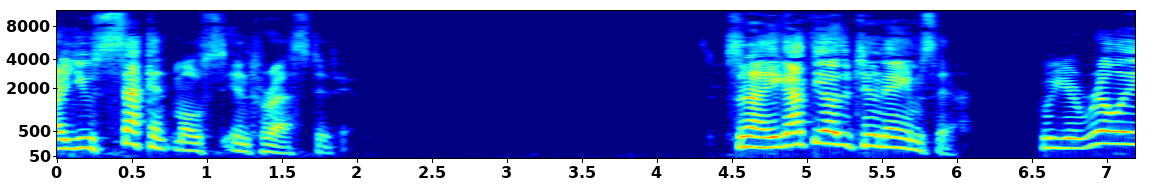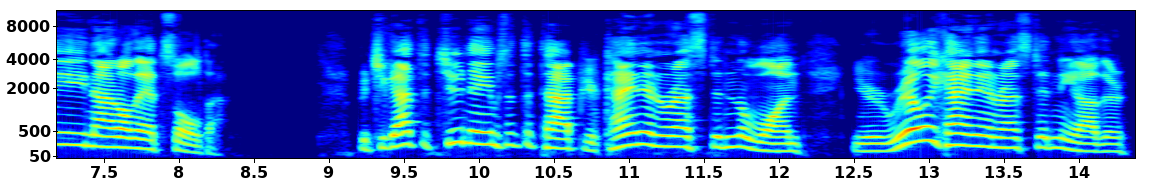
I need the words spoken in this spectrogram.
are you second most interested in? So now you got the other two names there who you're really not all that sold on. But you got the two names at the top. You're kind of interested in the one. You're really kind of interested in the other.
